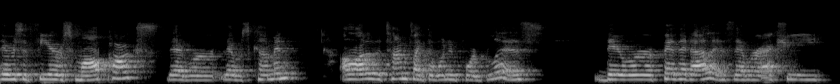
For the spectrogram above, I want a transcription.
there was a fear of smallpox that were, that was coming. A lot of the times, like the one in Fort Bliss, there were federales that were actually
